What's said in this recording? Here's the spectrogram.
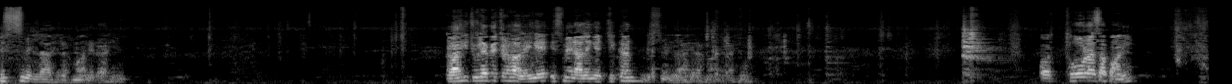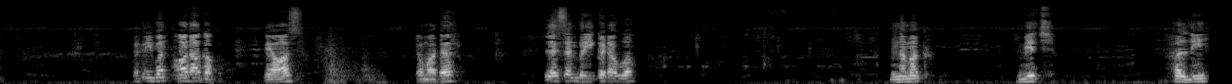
बिस्मिल्लाहिर्रहमानिर्रहीम। कढ़ाई चूल्हे पे चढ़ा लेंगे, इसमें डालेंगे चिकन, बिस्मिल्लाहिर्रहमानिर्रहीम। और थोड़ा सा पानी, तकरीबन आधा कप प्याज, टमाटर, लहसुन बरीक कटा हुआ, नमक, मिर्च, हल्दी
